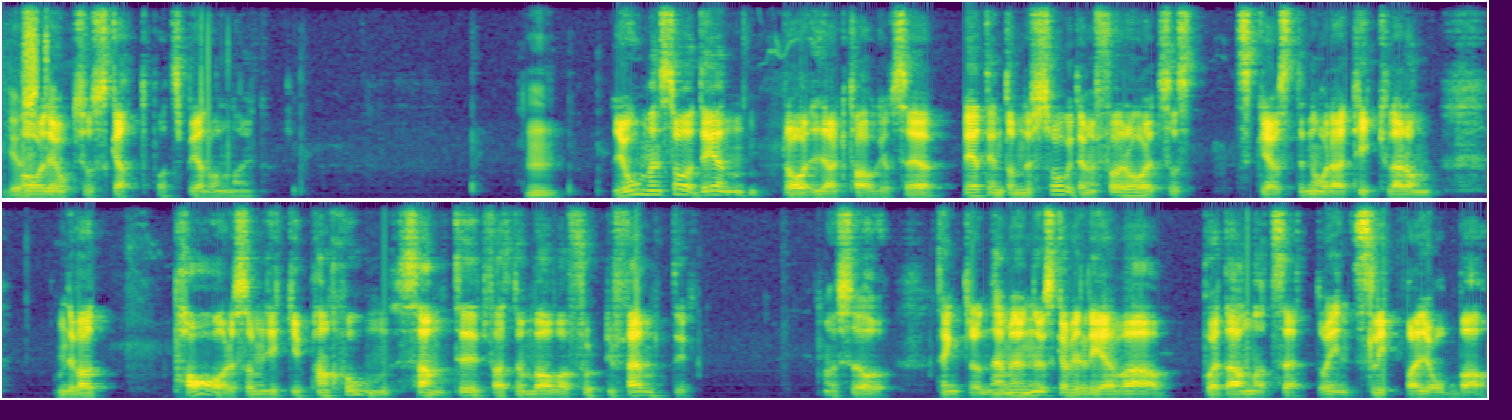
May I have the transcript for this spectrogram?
Just och det är också skatt på att spela online. Mm. Jo, men så, det är en bra iakttagelse. Jag vet inte om du såg det, men förra året så skrevs det några artiklar om om det var par som gick i pension samtidigt fast de bara var 40-50. Och så tänkte de, nej men nu ska vi leva på ett annat sätt och in, slippa jobba.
